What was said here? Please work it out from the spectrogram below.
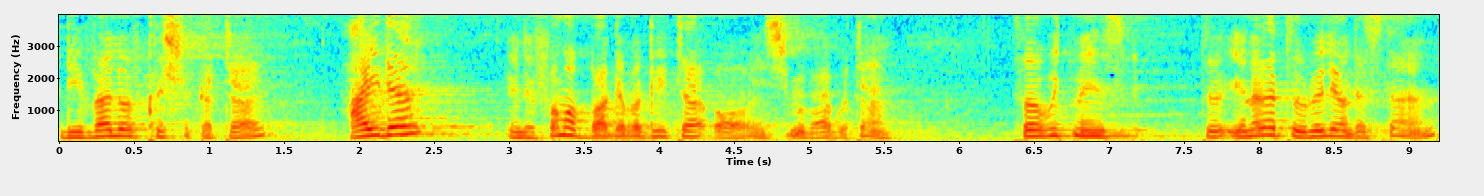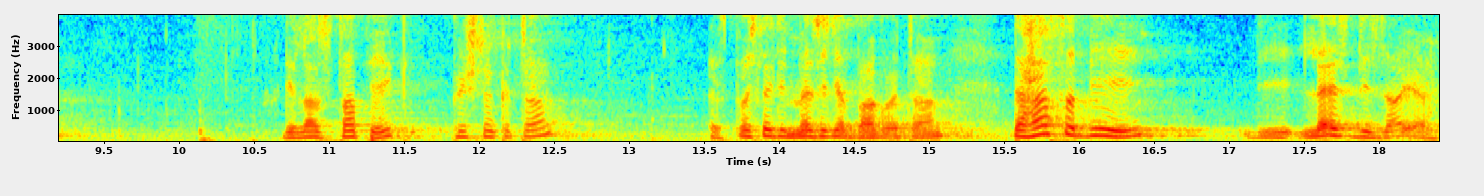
the value of Krishna Katha, either in the form of Bhagavad Gita or in Srimad Bhagavatam. So, which means, to, in order to really understand the last topic, Krishna Katha, especially the message of Bhagavatam, there has to be the less desire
